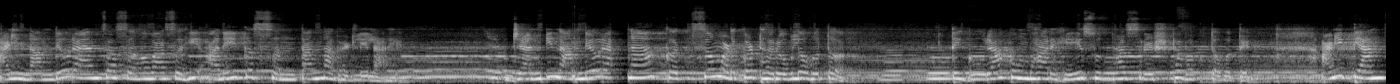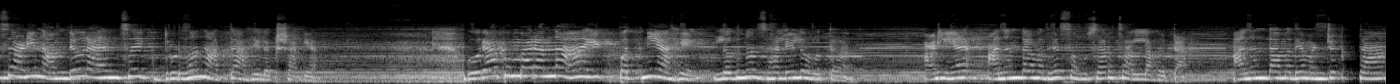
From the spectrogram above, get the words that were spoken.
आणि नामदेवरायांचा सहवासही अनेक संतांना घडलेला आहे. ज्यांनी नामदेवरायांना कच्च मडकं ठरवलं होतं ते गोरा कुंभार हे सुद्धा श्रेष्ठ भक्त होते. आणि त्यांचं आणि नामदेवरायांचं एक दृढ नातं आहे लक्षात घ्या. गोऱ्या कुंभारांना एक पत्नी आहे लग्न झालेलं होतं. आणि आनंदामध्ये संसार चालला होता. आनंदामध्ये म्हणजे कसा?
